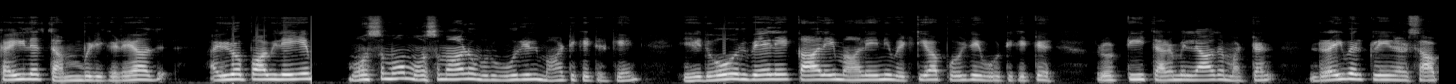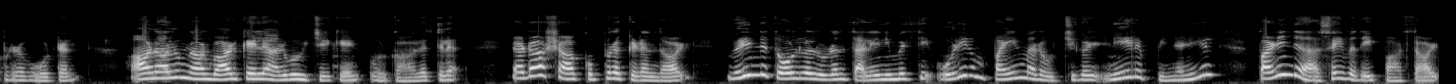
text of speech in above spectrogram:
கையில் தம்பிடி கிடையாது. ஐரோப்பாவிலேயே மோசமோ மோசமான ஒரு ஊரில் மாட்டிக்கிட்டு இருக்கேன் ஏதோ ஒரு வேலை காலை மாலைன்னு வெட்டியாக பொழுதை ஓட்டிக்கிட்டு ரொட்டி தரமில்லாத மட்டன் டிரைவர் கிளீனர் சாப்பிட்ற ஹோட்டல் ஆனாலும் நான் வாழ்க்கையில் அனுபவிச்சிருக்கேன் ஒரு காலத்தில். நடாஷா குப்புற கிடந்தாள் விரிந்த தோள்களுடன் தலை நிமிர்த்தி ஒளிரும் பைன்மர உச்சிகள் நீல பின்னணியில் பணிந்து அசைவதை பார்த்தாள்.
